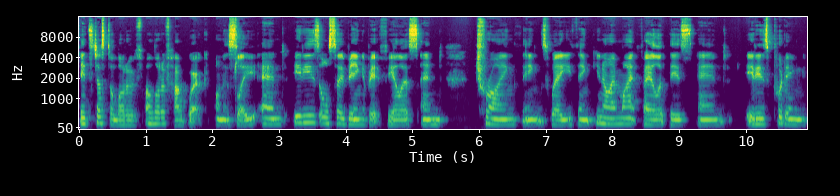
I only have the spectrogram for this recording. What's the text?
it's just a lot of a lot of hard work, honestly. And it is also being a bit fearless and trying things where you think, you know, I might fail at this and it is putting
